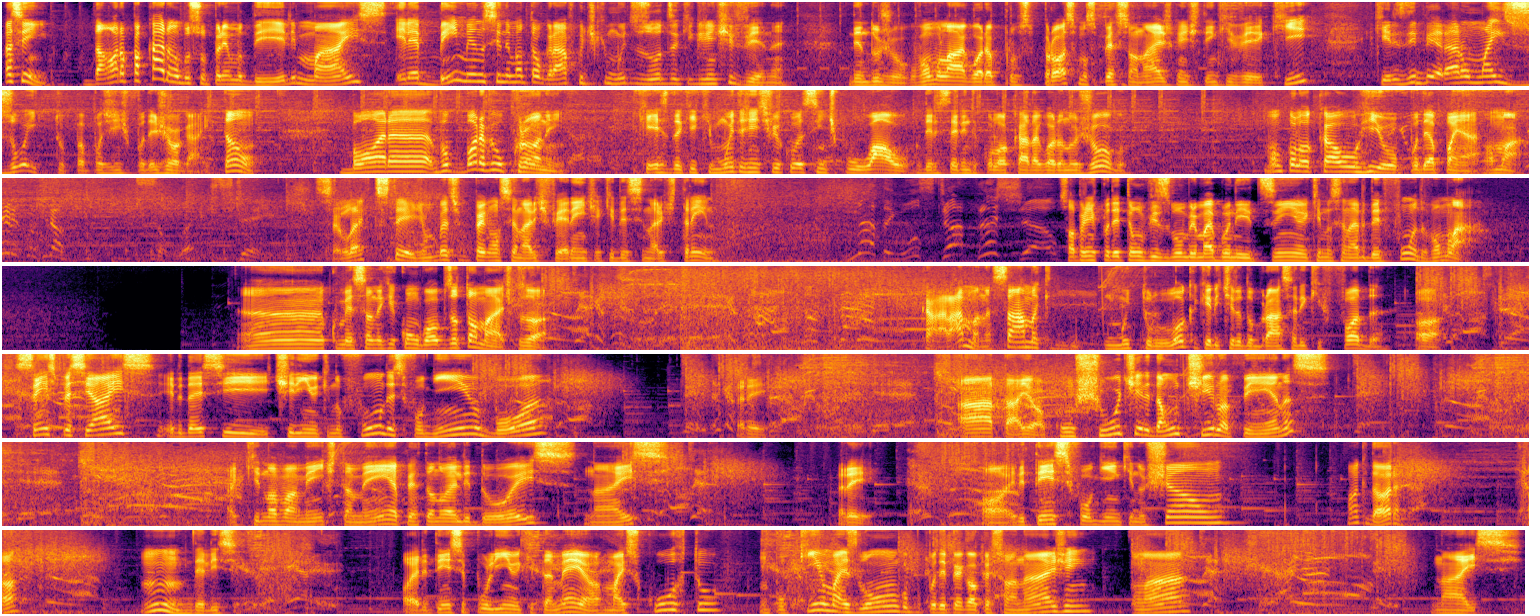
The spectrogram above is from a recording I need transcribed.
Assim, da hora pra caramba o Supremo dele, mas ele é bem menos cinematográfico do que muitos outros aqui que a gente vê, né? Dentro do jogo. Vamos lá agora pros próximos personagens que a gente tem que ver aqui, que eles liberaram mais oito pra gente poder jogar. Então, bora, bora ver o Cronin, que é esse daqui que muita gente ficou assim, tipo, uau, dele serem colocado agora no jogo. Vamos colocar o Ryo poder apanhar, vamos lá. Select Stage, vamos ver se pegar um cenário diferente aqui desse cenário de treino. Só pra gente poder ter um vislumbre mais bonitinho aqui no cenário de fundo, vamos lá. Ah, começando aqui com golpes automáticos, ó. Caralho, mano, essa arma que, muito louca que ele tira do braço ali, que foda. Ó, sem especiais, ele dá esse tirinho aqui no fundo, esse foguinho, boa. Pera aí. Ah, tá, aí ó, com chute ele dá um tiro apenas. Aqui novamente também, apertando o L2, nice. Pera aí. Ó, ele tem esse foguinho aqui no chão. Ó, que da hora. Ó. Hum, delícia. Ó, ele tem esse pulinho aqui também, ó, mais curto, um pouquinho mais longo pra poder pegar o personagem. Vamos lá. Nice.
